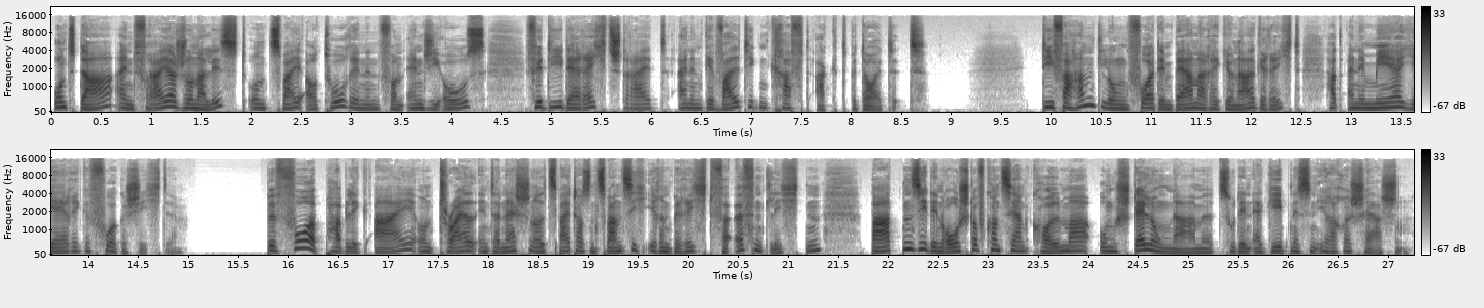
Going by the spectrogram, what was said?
und da ein freier Journalist und zwei Autorinnen von NGOs, für die der Rechtsstreit einen gewaltigen Kraftakt bedeutet. Die Verhandlung vor dem Berner Regionalgericht hat eine mehrjährige Vorgeschichte. Bevor Public Eye und Trial International 2020 ihren Bericht veröffentlichten, baten sie den Rohstoffkonzern Colmar um Stellungnahme zu den Ergebnissen ihrer Recherchen.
